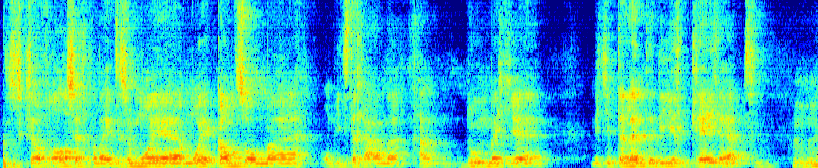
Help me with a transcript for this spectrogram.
Dus ik zou vooral zeggen van hey, het is een mooie, mooie kans om, uh, om iets te gaan, gaan doen met je, met je talenten die je gekregen hebt. Mm -hmm.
